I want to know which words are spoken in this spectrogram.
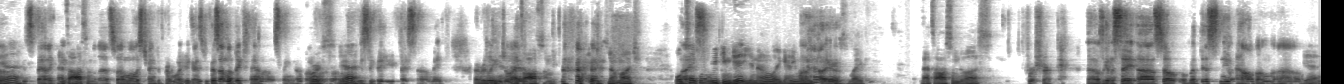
uh, yeah. Hispanic That's awesome. that. So I'm always trying to promote you guys because I'm a big fan, honestly, of, of, course, of yeah. the music that you guys uh, make. I really Yeah, enjoy That's it. awesome. Thank you so much. We'll Nice. take what we can get. You know, like anyone Oh, who hell yeah. cares. Like that's awesome to us. For sure. I was gonna say, uh, so with this new album, uh, Yeah.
